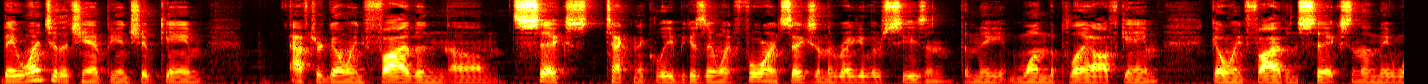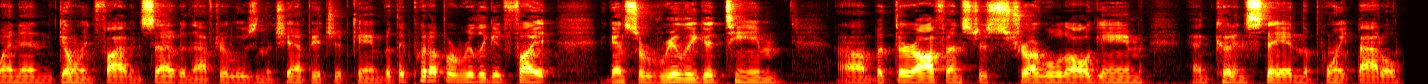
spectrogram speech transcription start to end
They went to the championship game after going five and um, six technically because they went four and six in the regular season. Then they won the playoff game, going five and six, and then they went in going five and seven after losing the championship game. But they put up a really good fight against a really good team, um, but their offense just struggled all game and couldn't stay in the point battle.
